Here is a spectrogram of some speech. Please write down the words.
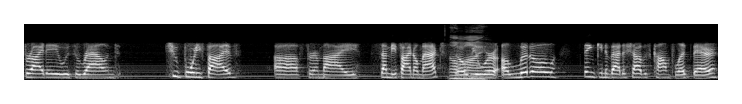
Friday was around 245 uh, for my semifinal match. Oh, so my. we were a little thinking about a Shabbos conflict there.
